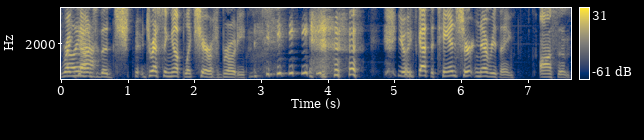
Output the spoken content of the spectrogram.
right Oh, down yeah. to the sh- dressing up like Sheriff Brody. you know, he's got the tan shirt and everything. Awesome.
